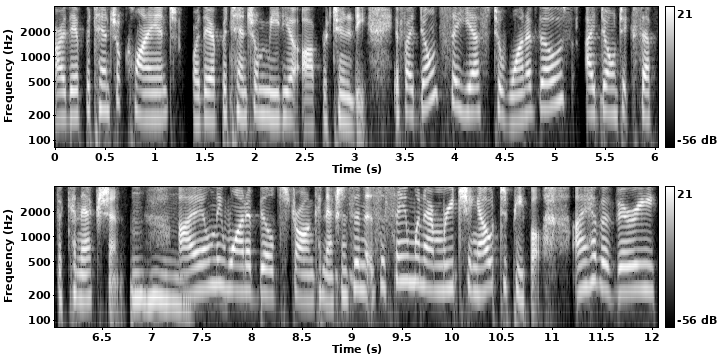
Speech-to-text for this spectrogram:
Are they a potential client? Or are they a potential media opportunity? If I don't say yes to one of those, I don't accept the connection. Mm-hmm. I only want to build strong connections. And it's the same when I'm reaching out to people. I have a very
